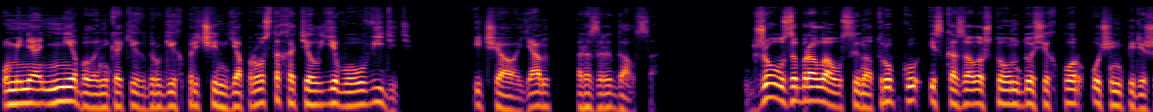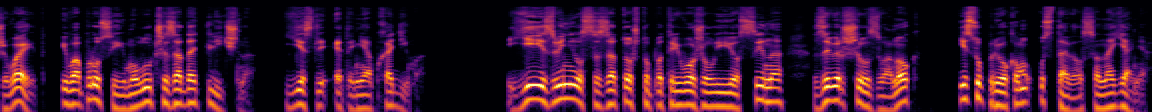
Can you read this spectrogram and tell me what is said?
У меня не было никаких других причин, я просто хотел его увидеть». И Чао Ян разрыдался. Джоу забрала у сына трубку и сказала, что он до сих пор очень переживает, и вопросы ему лучше задать лично, если это необходимо. Ей извинился за то, что потревожил ее сына, завершил звонок и с упреком уставился на Яня.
